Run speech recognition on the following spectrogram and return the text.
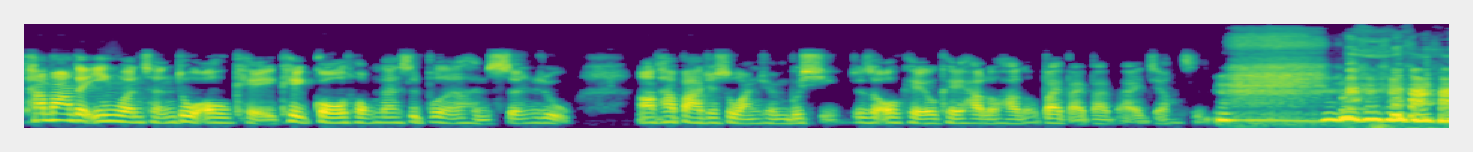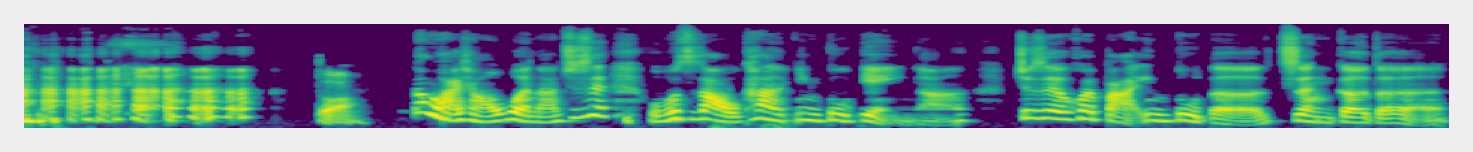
他妈的英文程度 OK，可以沟通，但是不能很深入。然后他爸就是完全不行，就是 OK OK，Hello Hello，拜拜拜拜这样子。对啊。那我还想要问呢、啊，就是我不知道，我看印度电影啊，就是会把印度的整个的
